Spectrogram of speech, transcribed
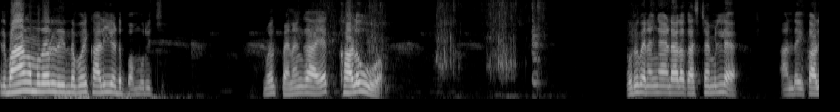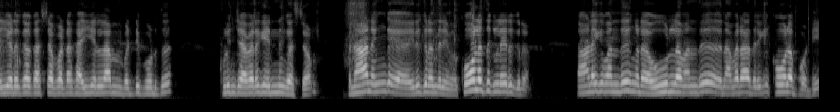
இது வாங்க முதல் இந்த போய் களி எடுப்போம் முறிச்சு. முதல் பெனங்காயை கழுவுவோம். ஒரு பெனங்காண்டால கஷ்டம் இல்லை அண்டை களி எடுக்க கஷ்டப்பட்ட கையெல்லாம் வெட்டி போடுது. குளிஞ்ச வரைக்கும் இன்னும் கஷ்டம். இப்போ நான் எங்கே இருக்கிறேன் தெரியுமா? கோலத்துக்குள்ளே இருக்கிறேன். நாளைக்கு வந்து எங்களோட ஊரில் வந்து நவராத்திரிக்கு கோல போட்டி.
